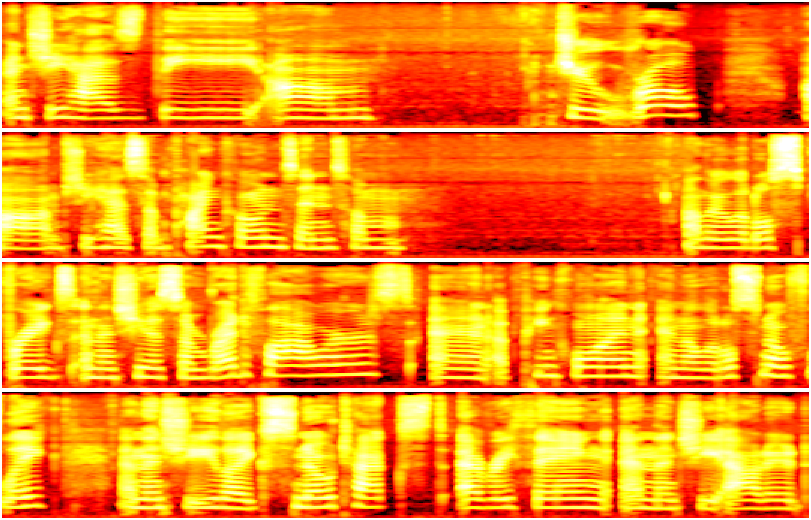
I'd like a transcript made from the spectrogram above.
And she has the um, rope. Um, she has some pine cones and some other little sprigs. And then she has some red flowers and a pink one and a little snowflake. And then she like snow text everything. And then she added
